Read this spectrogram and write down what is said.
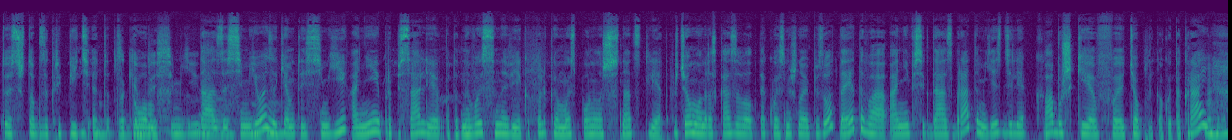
То есть, чтобы закрепить этот за дом из семьи, да, да, за семьей, mm-hmm. за кем-то из семьи, они прописали от одного из сыновей, как только ему исполнилось 16 лет. Причем он рассказывал такой смешной эпизод. До этого они всегда с братом ездили к бабушке в теплый какой-то край, mm-hmm.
